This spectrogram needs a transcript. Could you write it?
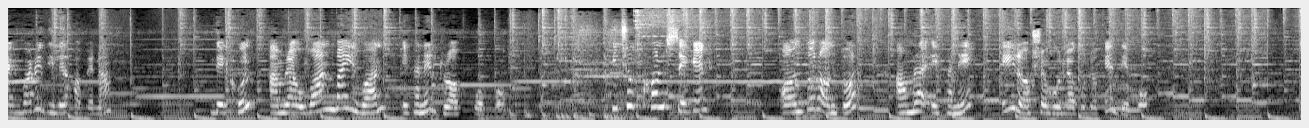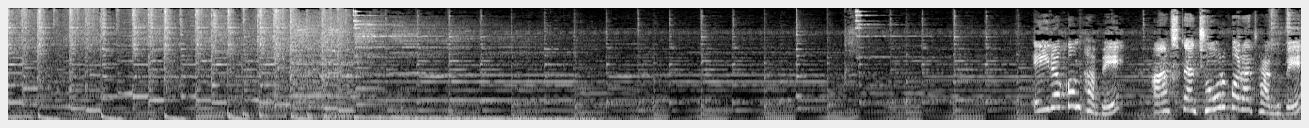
একবারে দিলে হবে না। দেখুন, আমরা ওয়ান বাই ওয়ান এখানে ড্রপ করব। কিছুক্ষণ সেকেন্ড অন্তর অন্তর আমরা এখানে এই রসগোল্লাগুলোকে দেব। এইরকম ভাবে আঁচটা জোর করা থাকবে।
